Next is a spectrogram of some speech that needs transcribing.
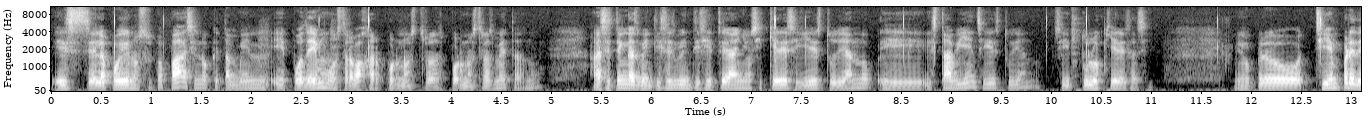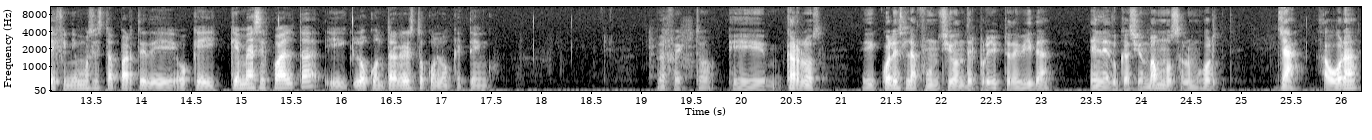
es el apoyo de nuestros papás, sino que también eh, podemos trabajar por, nuestros, por nuestras metas, ¿no? Así tengas 26, 27 años y quieres seguir estudiando, eh, está bien seguir estudiando, si tú lo quieres así. Pero siempre definimos esta parte de, ok, ¿qué me hace falta? Y lo contrarresto con lo que tengo. Perfecto. Eh, Carlos, eh, ¿cuál es la función del proyecto de vida en la educación? Vámonos a lo mejor ya, ahora,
